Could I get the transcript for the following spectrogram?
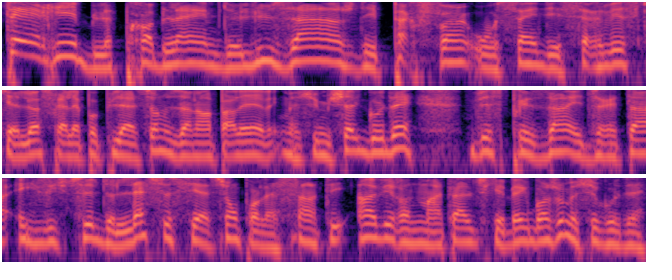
terrible problème de l'usage des parfums au sein des services qu'elle offre à la population. Nous allons en parler avec M. Michel Gaudet, vice-président et directeur exécutif de l'Association pour la santé environnementale du Québec. Bonjour, M. Gaudet.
